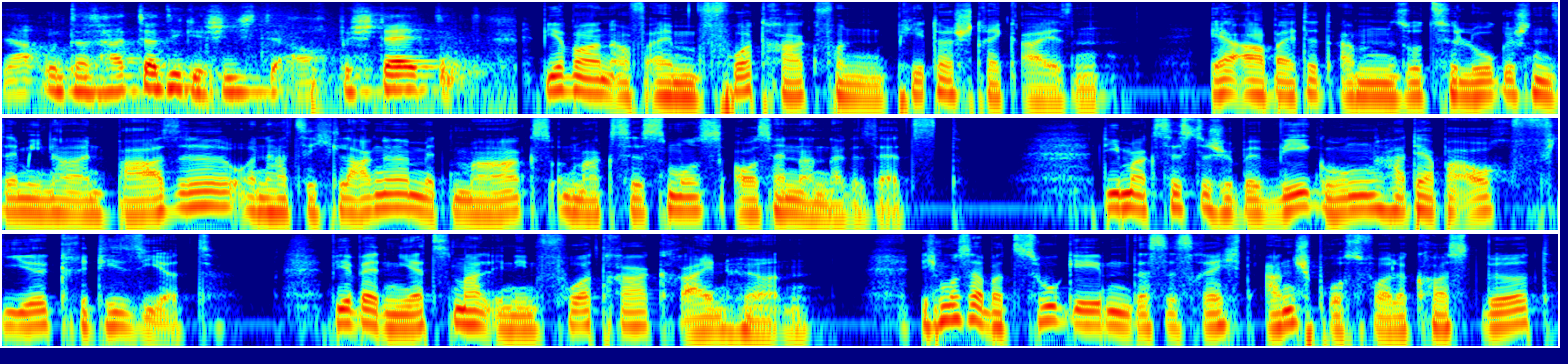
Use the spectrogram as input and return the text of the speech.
Ja, und das hat ja die Geschichte auch bestätigt. Wir waren auf einem Vortrag von Peter Streckeisen. Er arbeitet am Soziologischen Seminar in Basel und hat sich lange mit Marx und Marxismus auseinandergesetzt. Die marxistische Bewegung hat er aber auch viel kritisiert. Wir werden jetzt mal in den Vortrag reinhören. Ich muss aber zugeben, dass es recht anspruchsvolle Kost wird.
